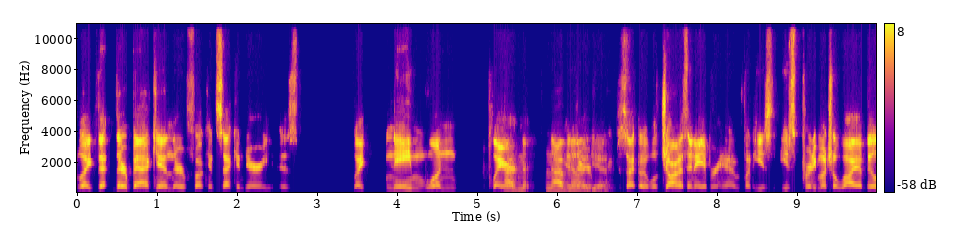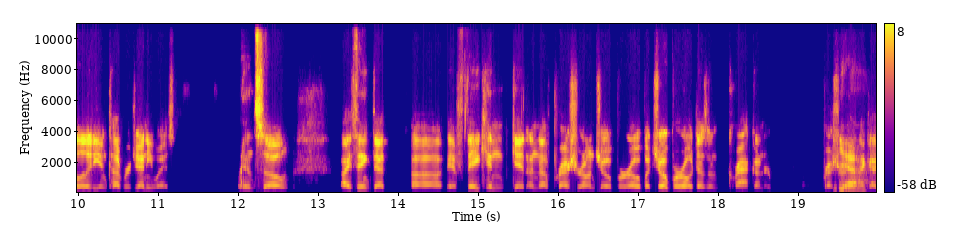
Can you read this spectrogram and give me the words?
like that, their back end, their fucking secondary is like name one I player. have no, no, I have no idea. uh, Well, Johnathan Abram, but he's he's pretty much a liability in coverage, anyways. And so, I think that uh, if they can get enough pressure on Joe Burrow, but Joe Burrow doesn't crack under pressure. Yeah. that guy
